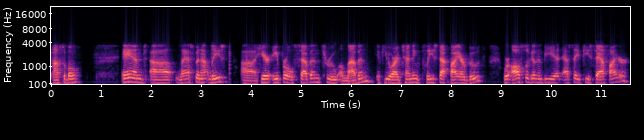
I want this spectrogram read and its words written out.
possible. And last but not least, uh, here April 7 through 11. If you are attending, please stop by our booth. We're also going to be at SAP Sapphire.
